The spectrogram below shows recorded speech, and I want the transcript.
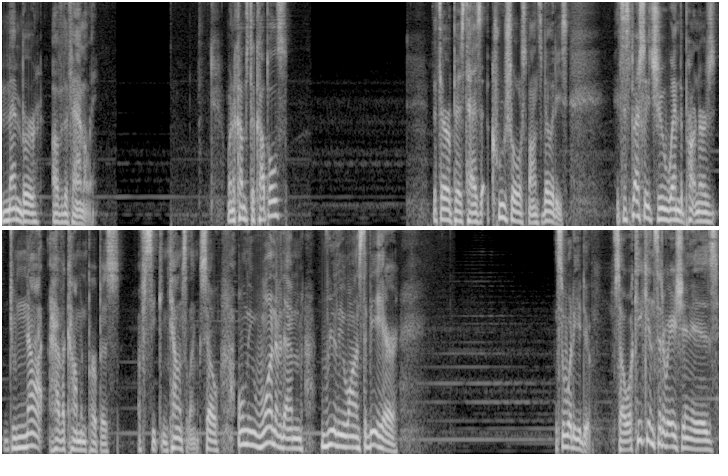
member of the family. When it comes to couples, the therapist has crucial responsibilities. It's especially true when the partners do not have a common purpose of seeking counseling. So only one of them really wants to be here. So, what do you do? So, a key consideration is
